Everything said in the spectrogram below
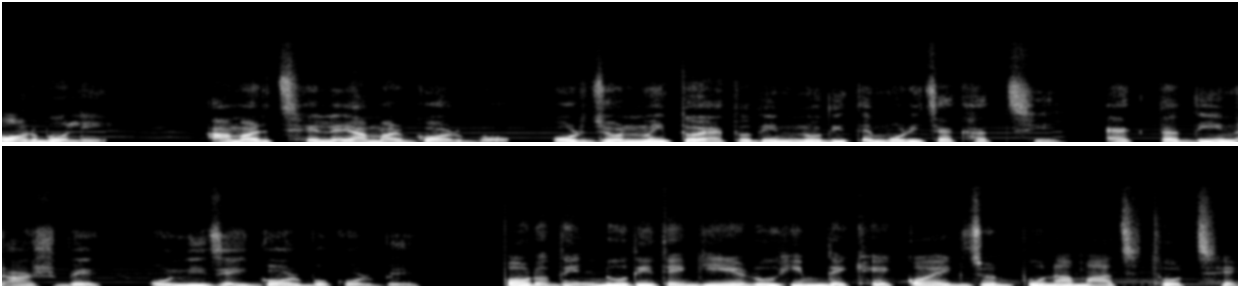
পর বলে আমার ছেলে আমার গর্ব। ওর জন্যই তো এতদিন নদীতে মরিচা খাচ্ছি। একটা দিন আসবে ও নিজেই গর্ব করবে। পরদিন নদীতে গিয়ে রহিম দেখে কয়েকজন পোনা মাছ ধরছে।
